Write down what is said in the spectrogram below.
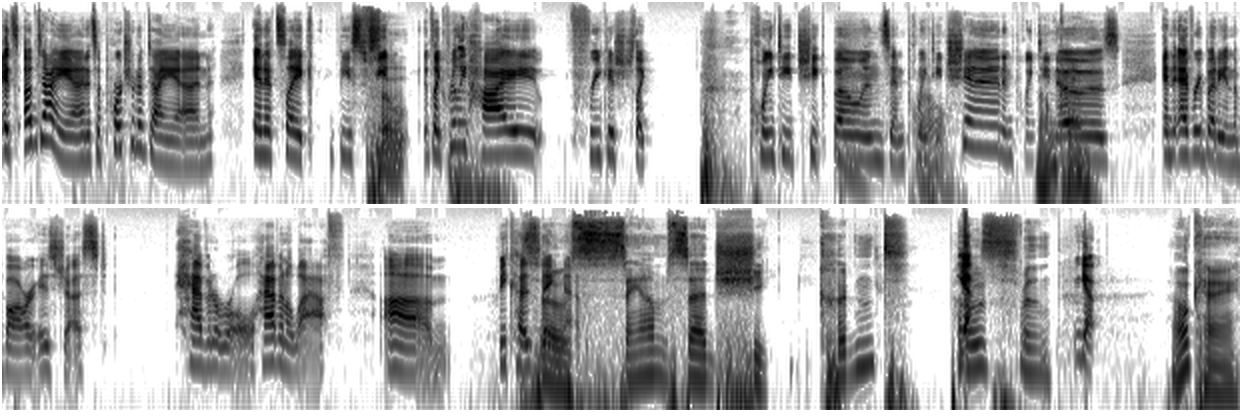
It's of Diane. It's a portrait of Diane, and it's like these feet. So- it's like really high, freakish, like pointy cheekbones and pointy Oh. chin and pointy Okay. nose, and everybody in the bar is just having a roll, having a laugh, um, because they So know. Sam said she couldn't pose Yes. for them. Yep. Okay,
